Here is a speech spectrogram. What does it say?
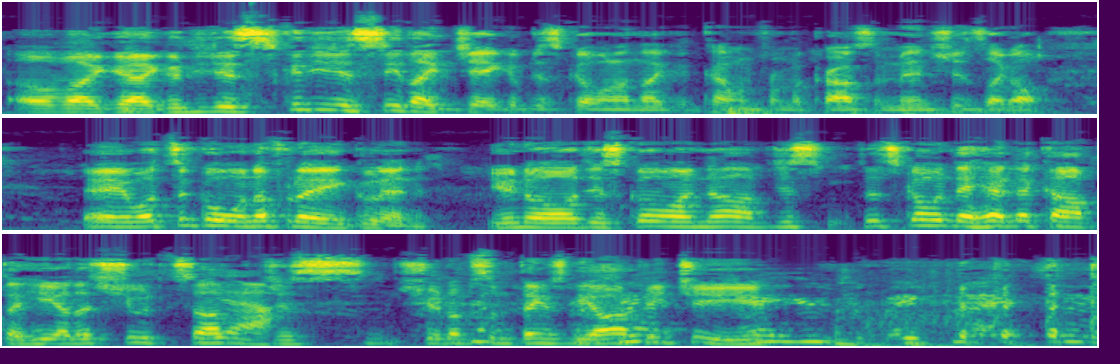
Oh my god, could you just could you just see like Jacob just going on like coming from across the mentions like oh Hey, what's it going on, Franklin? You know, just going up, just let's go in the helicopter here. Let's shoot some, Yeah. just shoot up some things in the RPG. you're Jamaican accent.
